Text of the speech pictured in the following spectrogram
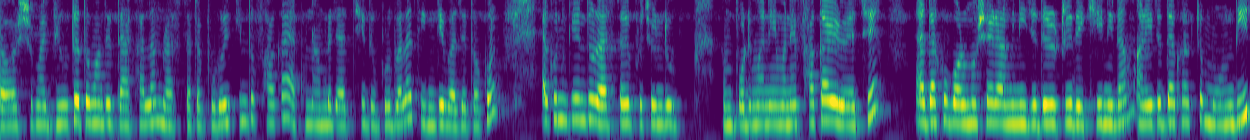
যাওয়ার সময় ভিউটা তোমাদের দেখালাম, রাস্তাটা পুরোই কিন্তু ফাঁকা, এখন আমরা যাচ্ছি দুপুরবেলা তিনটে বাজে তখন। এখন কিন্তু রাস্তায় প্রচণ্ড পরিমাণে মানে ফাঁকাই রয়েছে। আর দেখো বর্মশাইয়ের আমি নিজেদের একটু দেখিয়ে নিলাম, আর এটা দেখো একটা মন্দির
